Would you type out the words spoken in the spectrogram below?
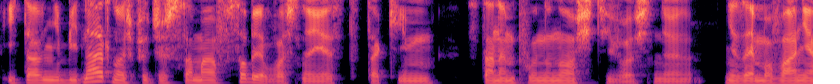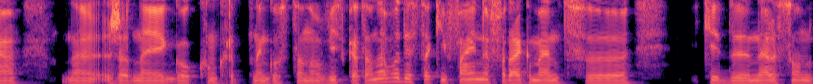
i ta niebinarność przecież sama w sobie właśnie jest takim stanem płynności, właśnie nie zajmowania e, żadnego konkretnego stanowiska. Tam nawet jest taki fajny fragment e, kiedy Nelson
